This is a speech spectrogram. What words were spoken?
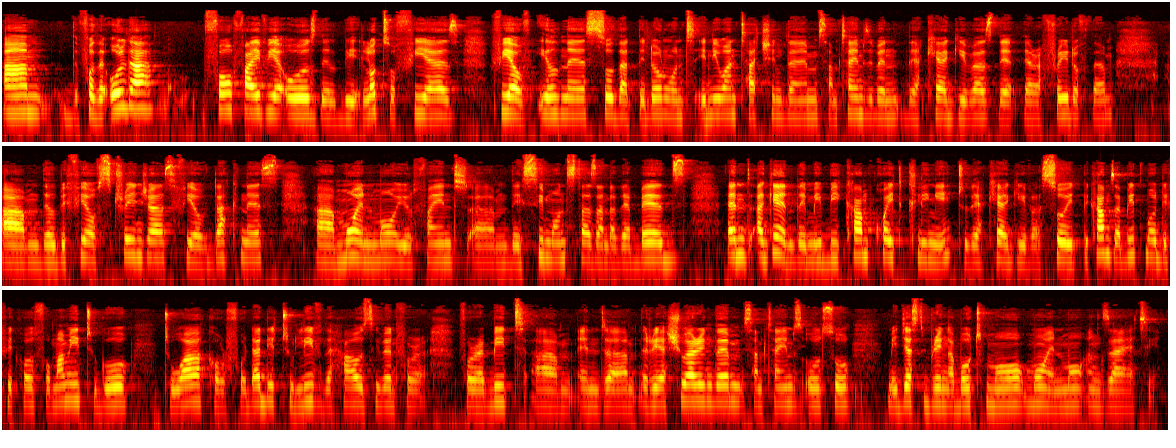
Um, for the older four, five-year-olds, there'll be lots of fears, fear of illness, so that they don't want anyone touching them. Sometimes even their caregivers, they're, they're afraid of them. Um, there'll be fear of strangers, fear of darkness. Uh, more and more you'll find um, they see monsters under their beds. And again, they may become quite clingy to their caregivers. So it becomes a bit more difficult for mommy to go to work or for daddy to leave the house even for, for a bit. Um, and um, reassuring them sometimes also may just bring about more, more and more anxiety.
